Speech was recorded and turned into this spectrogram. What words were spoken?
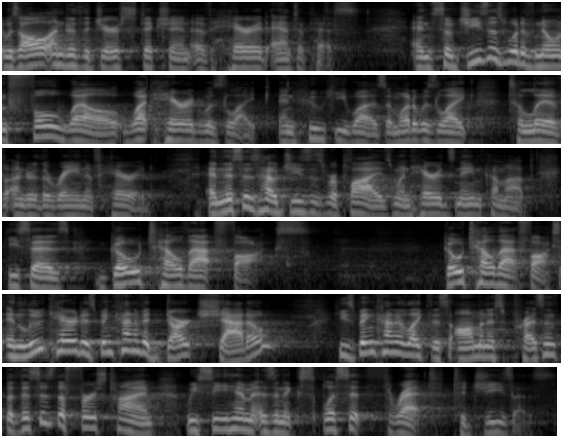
It was all under the jurisdiction of Herod Antipas. And so Jesus would have known full well what Herod was like and who he was and what it was like to live under the reign of Herod. And this is how Jesus replies when Herod's name come up. He says, "Go tell that fox." Go tell that fox. And Luke Herod has been kind of a dark shadow. He's been kind of like this ominous presence, but this is the first time we see him as an explicit threat to Jesus.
